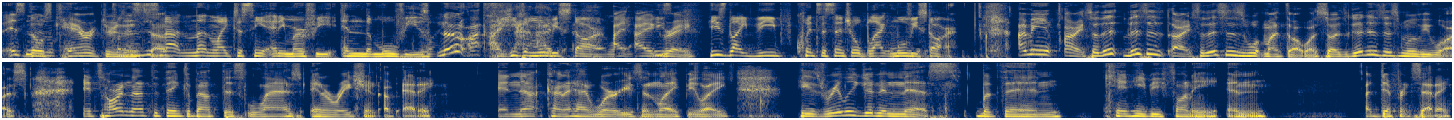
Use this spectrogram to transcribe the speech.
it's those not, characters but and it's just stuff. not nothing like just seeing Eddie Murphy in the movies. Like, no, no, I, I, he's a movie I- star. Like, I he's- agree. He's, like the quintessential black movie star. I mean, all right. So this this is all right. So this is what my thought was. So as good as this movie was, it's hard not to think about this last iteration of Eddie, and not kind of have worries and like be like, he's really good in this, but then can he be funny in a different setting?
